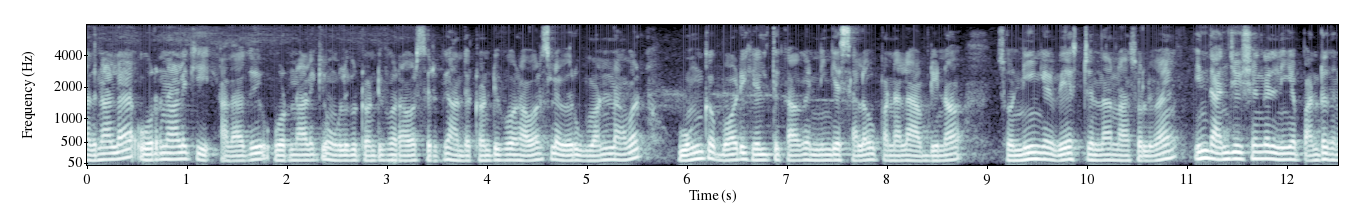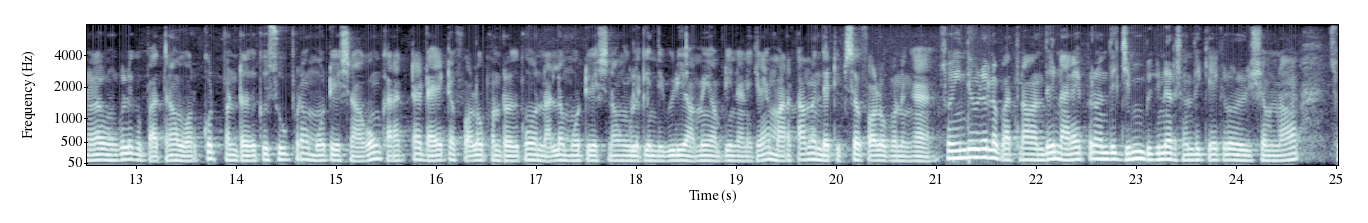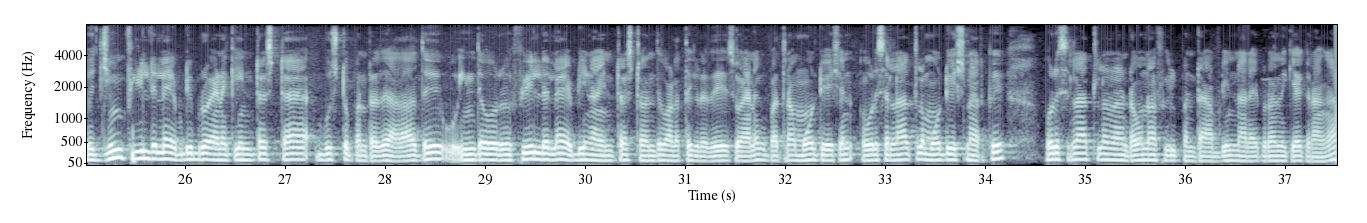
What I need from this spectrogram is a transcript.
அதனால ஒரு நாளைக்கு அதாவது ஒரு நாளைக்கு உங்களுக்கு டுவெண்ட்டி ஃபோர் ஹவர்ஸ் இருக்குது அந்த டுவெண்ட்டி ஃபோர் ஹவர்ஸில் வெறும் ஒன் ஹவர் உங்கள் பாடி ஹெல்த்துக்காக நீங்கள் செலவு பண்ணலை அப்படின்னா ஸோ நீங்கள் வேஸ்ட்டுன்னு தான் நான் சொல்லுவேன். இந்த அஞ்சு விஷயங்கள் நீங்கள் பண்ணுறதுனால உங்களுக்கு பார்த்தோன்னா ஒர்க் அவுட் பண்ணுறதுக்கு சூப்பராக மோட்டிவேஷன் ஆகும். கரெக்டாக டயட்டை ஃபாலோ பண்ணுறதுக்கும் ஒரு நல்ல மோட்டிவேஷனாக உங்களுக்கு இந்த வீடியோ அமையும் அப்படின்னு நினைக்கிறேன். மறக்காமல் இந்த டிப்ஸை ஃபாலோ பண்ணுங்கள் ஸோ இந்த வீடியோவில் பார்த்தோன்னா வந்து நிறைய பேர் வந்து ஜிம் பிகினர்ஸ் வந்து கேட்குற ஒரு விஷயம்னா ஸோ ஜிம் ஃபீல்டில் எப்படி ப்ரோ எனக்கு இன்ட்ரெஸ்ட்டை பூஸ்ட் பண்ணுறது அதாவது இந்த ஒரு ஃபீல்டில் எப்படி நான் இன்ட்ரெஸ்ட் வந்து வளர்த்துக்கிறது? ஸோ எனக்கு பார்த்தோன்னா மோட்டிவேஷன் ஒரு சில நேரத்தில் மோட்டிவேஷனாக இருக்குது ஒரு சில நேரத்தில் நான் டவுனாக ஃபீல் பண்ணுறேன் அப்படின்னு நிறைய பேர் வந்து கேட்குறாங்க.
